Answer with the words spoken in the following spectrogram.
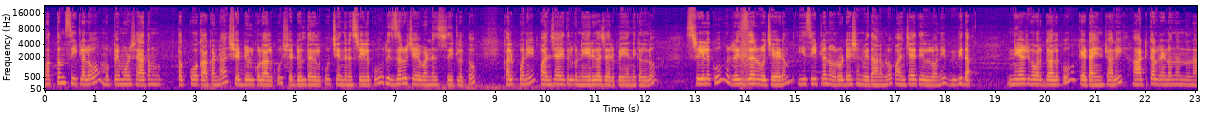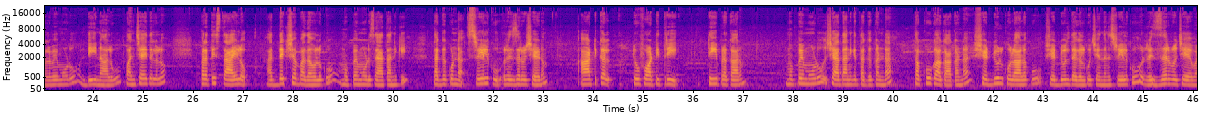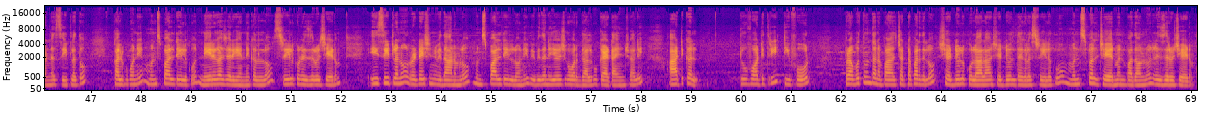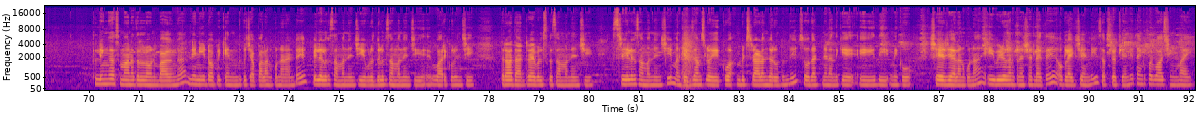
మొత్తం సీట్లలో ముప్పై మూడు శాతం తక్కువ కాకుండా షెడ్యూల్ కులాలకు షెడ్యూల్ తెగలకు చెందిన స్త్రీలకు రిజర్వ్ చేయబడిన సీట్లతో కలుపుకొని పంచాయతీలకు నేరుగా జరిపే ఎన్నికల్లో స్త్రీలకు రిజర్వ్ చేయడం. ఈ సీట్లను రొటేషన్ విధానంలో పంచాయతీలలోని వివిధ నియోజకవర్గాలకు కేటాయించాలి. ఆర్టికల్ రెండు వందల నలభై మూడు డి నాలుగు పంచాయతీలలో ప్రతి స్థాయిలో అధ్యక్ష పదవులకు ముప్పై మూడు శాతానికి తగ్గకుండా స్త్రీలకు రిజర్వ్ చేయడం article two forty three T ప్రకారం ముప్పై మూడు శాతానికి తగ్గకుండా తక్కువగా కాకుండా షెడ్యూల్ కులాలకు షెడ్యూల్ తెగలకు చెందిన స్త్రీలకు రిజర్వ్ చేయబడిన సీట్లతో కలుపుకొని మున్సిపాలిటీలకు నేరుగా జరిగే ఎన్నికల్లో స్త్రీలకు రిజర్వ్ చేయడం ఈ సీట్లను రొటేషన్ విధానంలో మున్సిపాలిటీల్లోని వివిధ నియోజకవర్గాలకు కేటాయించాలి. Article two forty three T four ప్రభుత్వం తన ప చట్టపరిధిలో షెడ్యూల్ కులాల షెడ్యూల్ తెగల స్త్రీలకు మున్సిపల్ చైర్మన్ పదవులను రిజర్వ్ చేయడం. లింగ సమానతల్లోని భాగంగా నేను ఈ టాపిక్ ఎందుకు చెప్పాలనుకున్నానంటే పిల్లలకు సంబంధించి వృద్ధులకు సంబంధించి వారి గురించి తర్వాత ట్రైబల్స్కి సంబంధించి స్త్రీలకు సంబంధించి మనకి ఎగ్జామ్స్లో ఎక్కువ బిట్స్ రావడం జరుగుతుంది. సో దట్ నేను అందుకే ఇది మీకు షేర్ చేయాలనుకున్నా. ఈ వీడియో కనుక నచ్చినట్లయితే ఒక లైక్ చేయండి సబ్స్క్రైబ్ చేయండి. Thank for watching. బాయ్.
